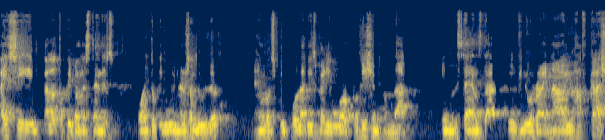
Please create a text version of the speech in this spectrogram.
I see a lot of people understand this going to be winners and losers, and those people that is very well positioned on that in the sense that if you right now you have cash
